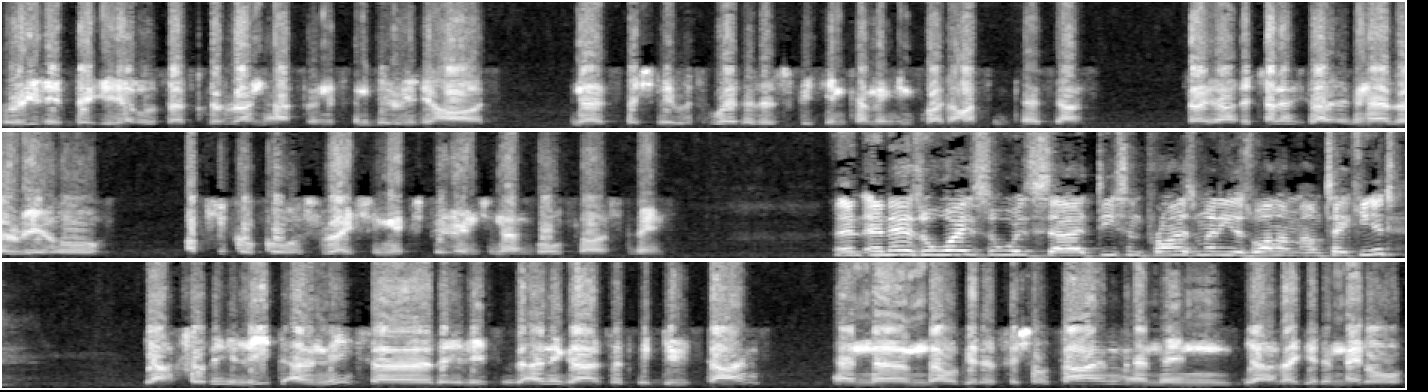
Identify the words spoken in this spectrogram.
really big hills that's going to run up. And it's going to be really hard, you know, especially with weather this weekend coming in quite hot in Cape Town. So, yeah, the challenge guys are going to have a real obstacle course racing experience in a world class event. And and as always, always uh, decent prize money as well. I'm, I'm taking it. Yeah, for the elite only. So the elite is the only guys that we do time, and um, they'll get official time, and then yeah, they get a medal,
